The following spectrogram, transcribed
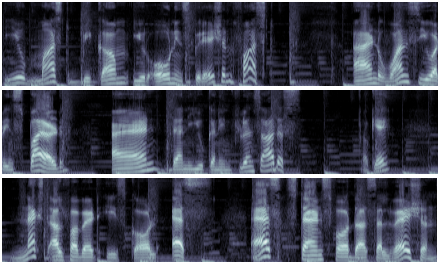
you must become your own inspiration first. And once you are inspired, and then you can influence others. Okay? Next alphabet is called s. S stands for the salvation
